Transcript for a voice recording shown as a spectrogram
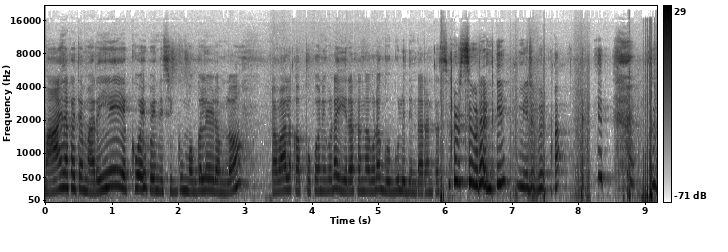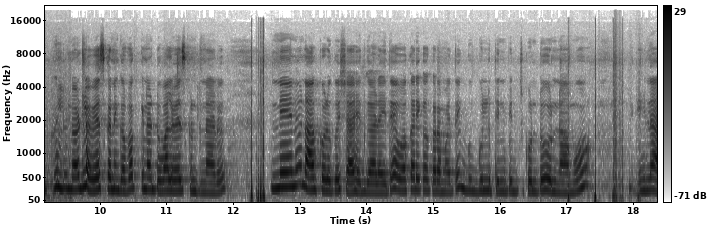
మా ఆయనకైతే మరీ ఎక్కువైపోయింది సిగ్గు మొగ్గలేయడంలో. టవాలు కప్పుకొని కూడా ఈ రకంగా కూడా గుగ్గులు తింటారంట. చూడు చూడండి మీరు కూడా. గుగ్గులు నోట్లో వేసుకొని గబక్కిన టువాలు వేసుకుంటున్నారు. నేను నా కొడుకు షాహిద్ గాడ్ అయితే ఒకరికొకరం అయితే గుగ్గులు తినిపించుకుంటూ ఉన్నాము. ఇలా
